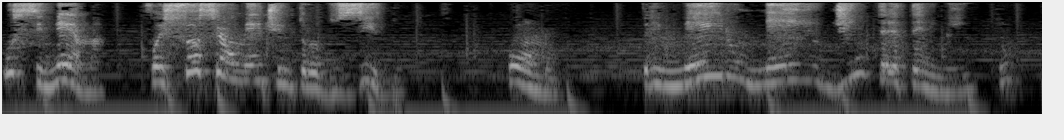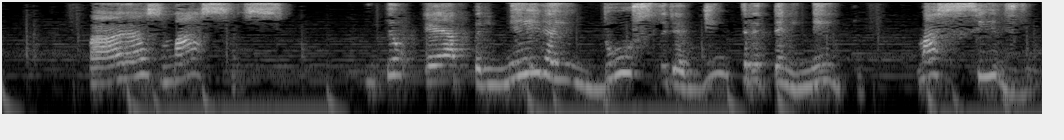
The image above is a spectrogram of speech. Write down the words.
O cinema foi socialmente introduzido como primeiro meio de entretenimento para as massas. Então, é a primeira indústria de entretenimento massivo.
